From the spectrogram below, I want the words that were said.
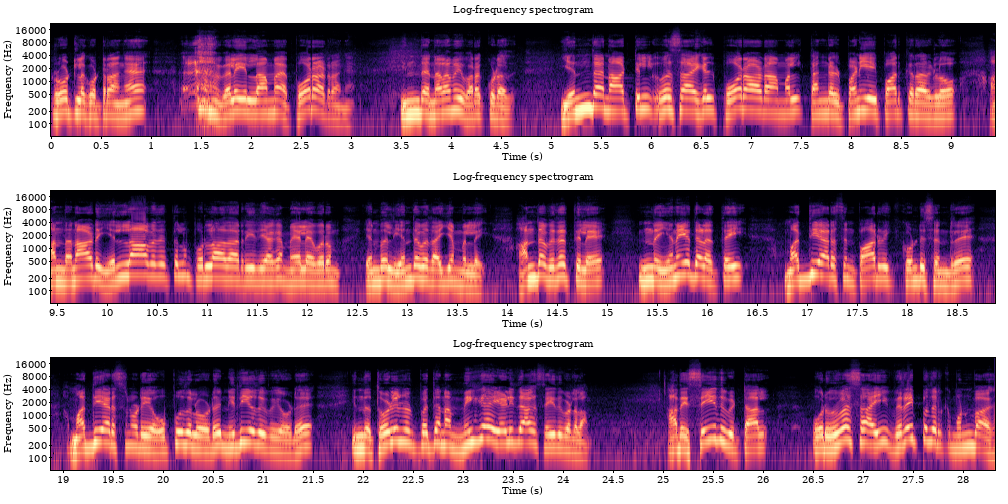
ரோட்டில் கொட்டுறாங்க. விலை இல்லாமல் போராடுறாங்க. இந்த நிலைமை வரக்கூடாது. எந்த நாட்டில் விவசாயிகள் போராடாமல் தங்கள் பணியை பார்க்கிறார்களோ அந்த நாடு எல்லா விதத்திலும் பொருளாதார ரீதியாக மேலே வரும் என்பதில் எந்தவித ஐயமில்லை அந்த விதத்திலே இந்த இணையதளத்தை மத்திய அரசின் பார்வைக்கு கொண்டு சென்று மத்திய அரசினுடைய ஒப்புதலோடு நிதியுதவியோடு இந்த தொழில்நுட்பத்தை நாம் மிக எளிதாக செய்துவிடலாம் அதை செய்துவிட்டால் ஒரு விவசாயி விதைப்பதற்கு முன்பாக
